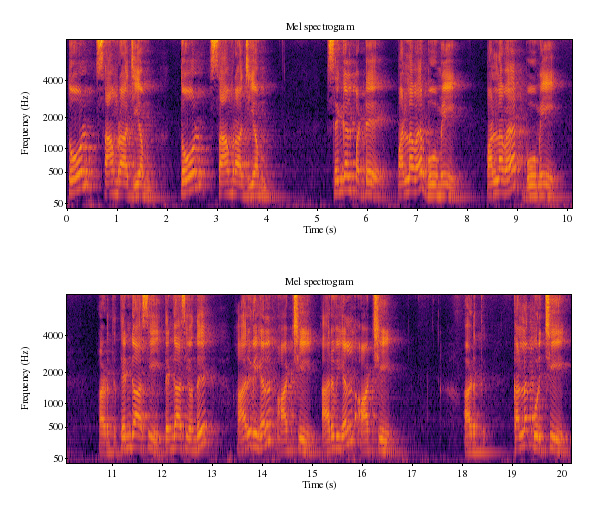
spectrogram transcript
தோல் சாம்ராஜ்யம். தோல் சாம்ராஜ்யம். செங்கல்பட்டு பல்லவர் பூமி. பல்லவர் பூமி. அடுத்து தென்காசி. தென்காசி வந்து அருவிகள் ஆட்சி. அருவிகள் ஆட்சி. அடுத்து கள்ளக்குறிச்சி.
